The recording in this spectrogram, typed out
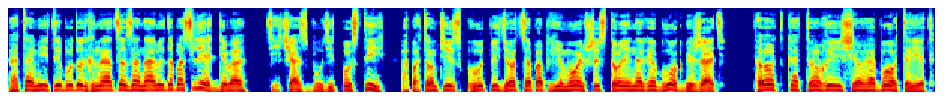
атомиты будут гнаться за нами до последнего. Сейчас будет пустырь, а потом через путь придется по прямой в шестой энергоблок бежать. Тот, который еще работает.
